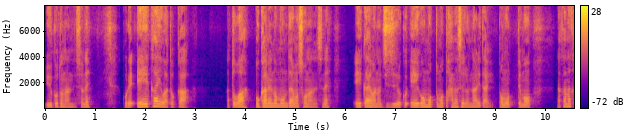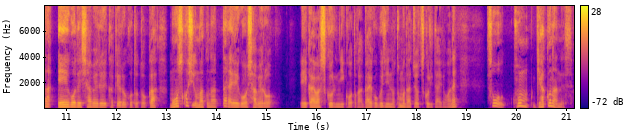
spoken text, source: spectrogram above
いうことなんですよね。これ、英会話とか、あとはお金の問題もそうなんですね。英会話の実力、英語をもっともっと話せるようになりたいと思っても、なかなか英語で喋りかけることとか、もう少し上手くなったら英語を喋ろう。英会話スクールに行こうとか、外国人の友達を作りたいとかね。そう、本、逆なんですよ。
